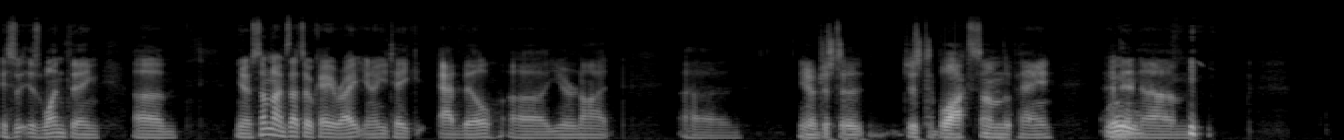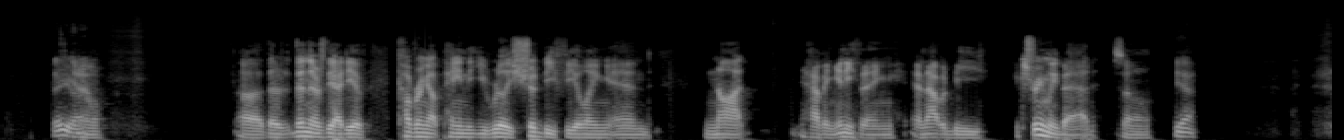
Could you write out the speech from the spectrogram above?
is is one thing. Um, you know, sometimes that's okay, right? You know, you take Advil, uh, you're not uh, you know, just to just to block some of the pain, and Whoa. then um, there you, you know, uh, there, then there's the idea of covering up pain that you really should be feeling and not having anything, and that would be extremely bad. So yeah,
